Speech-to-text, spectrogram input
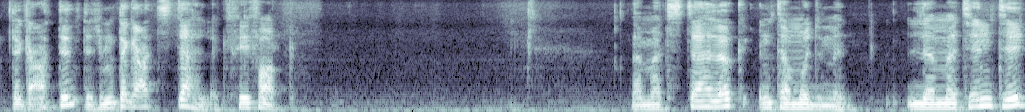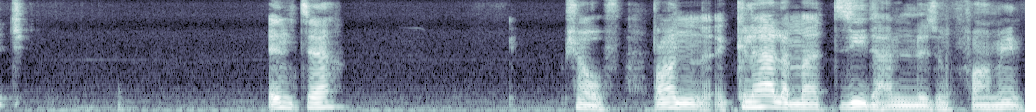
انت قاعد تنتج انت قاعد تستهلك في فرق. لما تستهلك انت مدمن. لما تنتج انت شوف طبعا كلها لما تزيد عن اللزوم فاهمين؟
